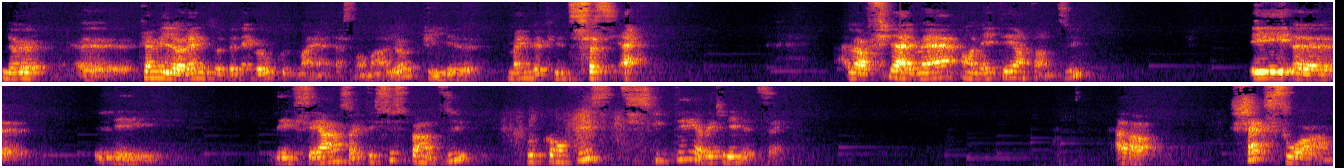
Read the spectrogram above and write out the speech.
Le, euh, Camille Lorraine nous a donné un gros coup de main à ce moment-là, puis euh, même le crédit social. Alors finalement, on a été entendus et euh, les, les séances ont été suspendues pour qu'on puisse discuter avec les médecins. Alors, chaque soir,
